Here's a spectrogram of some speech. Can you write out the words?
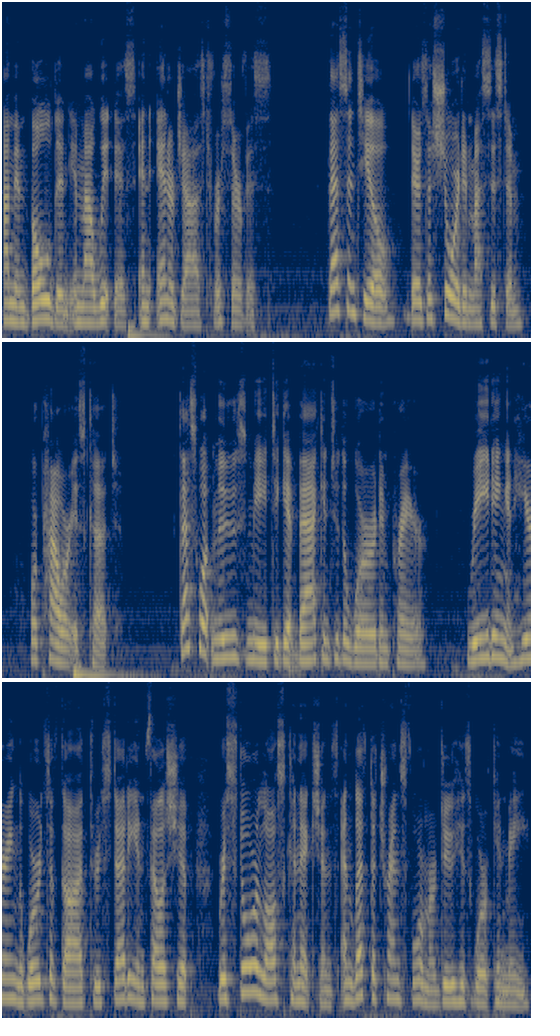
I'm emboldened in my witness and energized for service. That's until there's a short in my system or power is cut. That's what moves me to get back into the Word and prayer. Reading and hearing the words of God through study and fellowship restore lost connections and let the transformer do his work in me.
